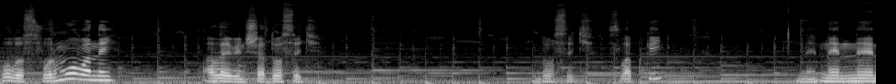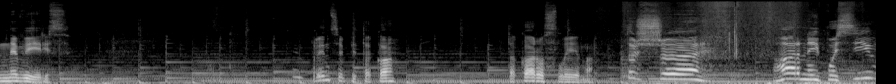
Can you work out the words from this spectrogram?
Колос сформований, але він ще досить, досить слабкий, не, не, не, не виріс. Принципі, така, така рослина. Тож, е, гарний посів,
